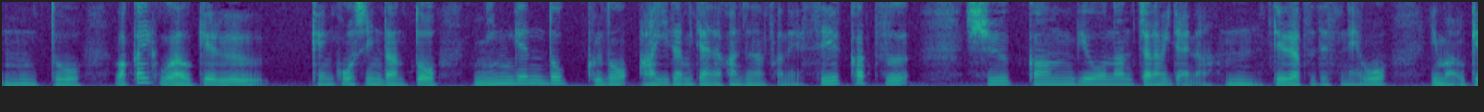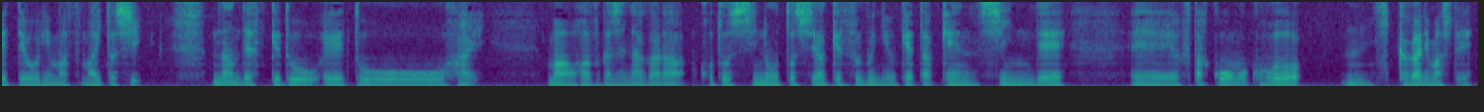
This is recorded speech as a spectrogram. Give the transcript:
うんと、若い子が受ける健康診断と人間ドックの間みたいな感じなんですかね。生活習慣病なんちゃらみたいな、うん、っていうやつですね、を今受けております、毎年。なんですけど、えっ、と、はい。まあ、お恥ずかしながら、今年の年明けすぐに受けた検診で、え2項目ほど、うん、引っかかりまして、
